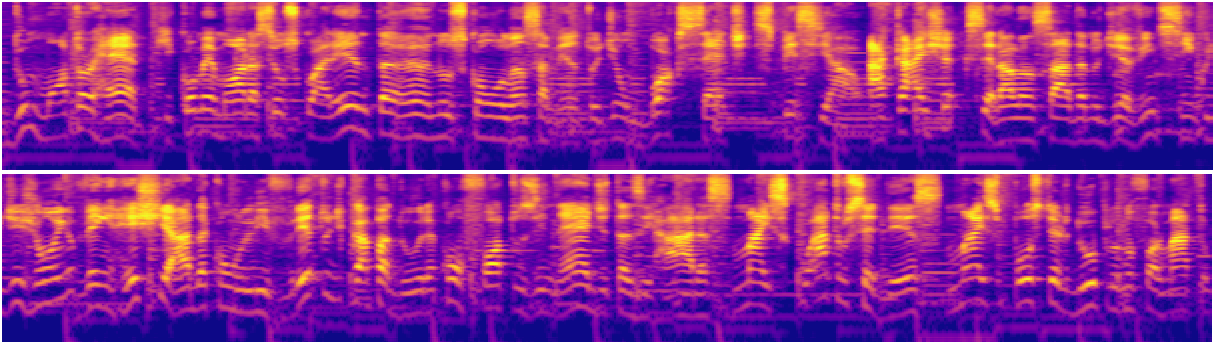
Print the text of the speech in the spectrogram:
do Motorhead, que comemora seus 40 anos com o lançamento de um box set especial. A caixa, que será lançada no dia 25 de junho, vem recheada com um livreto de capa dura com fotos inéditas e raras, mais quatro CDs, mais pôster duplo no formato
